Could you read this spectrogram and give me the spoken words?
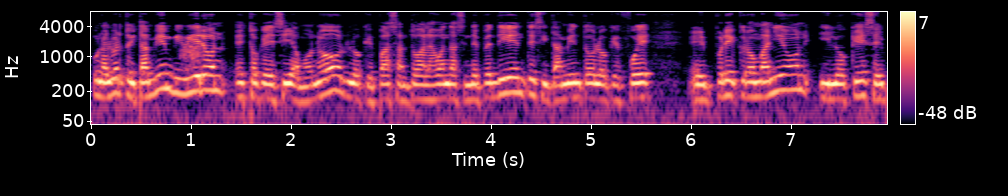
Bueno, Alberto, y también vivieron esto que decíamos, ¿no? Lo que pasan todas las bandas independientes y también todo lo que fue el pre-cromañón y lo que es el,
